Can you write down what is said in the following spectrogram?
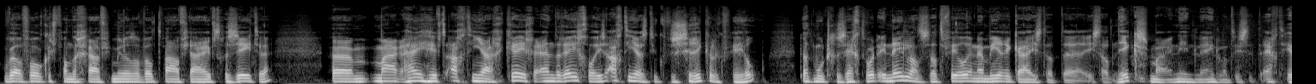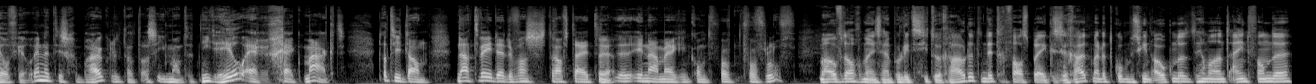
Hoewel Volkers van der Graaf inmiddels al wel twaalf jaar heeft gezeten... Um, maar hij heeft 18 jaar gekregen. En de regel is, 18 jaar is natuurlijk verschrikkelijk veel. Dat moet gezegd worden. In Nederland is dat veel. In Amerika is dat, uh, is dat niks. Maar in Nederland is het echt heel veel. En het is gebruikelijk dat als iemand het niet heel erg gek maakt... dat hij dan na twee derde van zijn straftijd ja. uh, in aanmerking komt voor, voor verlof. Maar over het algemeen zijn politici terughoudend. In dit geval spreken ze zich uit. Maar dat komt misschien ook omdat het helemaal aan het eind van de...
